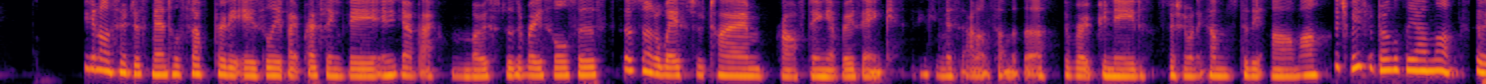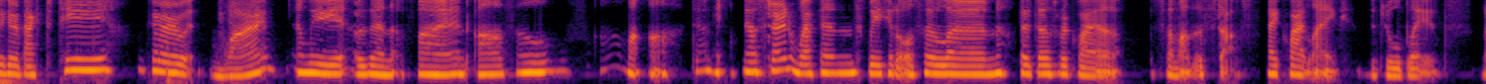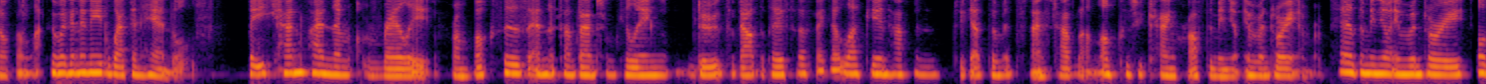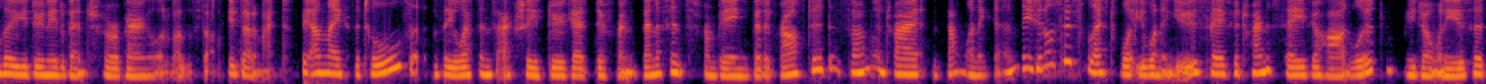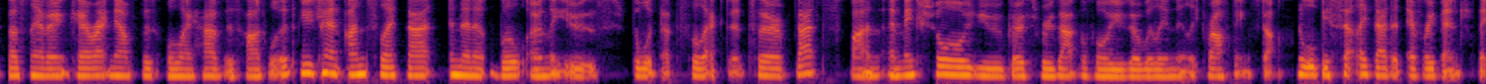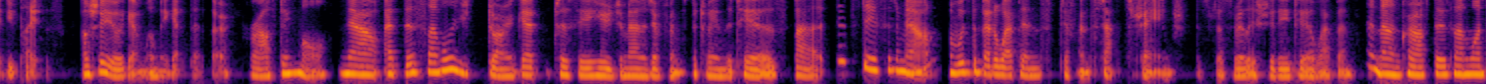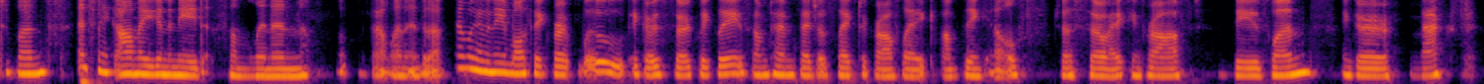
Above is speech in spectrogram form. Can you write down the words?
You can also dismantle stuff pretty easily by pressing V and you get back most of the resources. So it's not a waste of time crafting everything. I think you miss out on some of the, the rope you need, especially when it comes to the armor, which we should probably unlock. So we go back to T, go Y, and we then find ourselves armor down here. Now stone weapons we could also learn, but it does require some other stuff. I quite like the dual blades, not gonna lie. So we're gonna need weapon handles but you can find them rarely from boxes and sometimes from killing dudes about the place. So if I get lucky and happen to get them, it's nice to have it unlocked because you can craft them in your inventory and repair them in your inventory. Although you do need a bench for repairing a lot of other stuff. Keep that in mind. But unlike the tools, the weapons actually do get different benefits from being better crafted. So I'm going to try that one again. You can also select what you want to use. Say if you're trying to save your hardwood, you don't want to use it. Personally, I don't care right now because all I have is hardwood wood, you can unselect that and then it will only use the wood that's selected. So that's fun. And make sure you go through that before you go willy nilly crafting stuff. It will be set like that at every bench that you place. I'll show you again when we get there though. Crafting more. Now at this level, you don't get to see a huge amount of difference between the tiers, but it's a decent amount. And with the better weapons, different stats change. It's just really shitty tier weapon. And uncraft those unwanted ones. And to make armor, you're to need some linen, Oh, that one ended up. And we're going to need more thick rope. Whoa, it goes so quickly. Sometimes I just like to craft like something else just so I can craft these ones and go max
